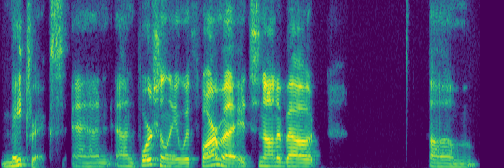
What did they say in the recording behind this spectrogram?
matrix. And unfortunately, with pharma, it's not about um,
